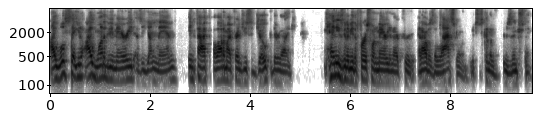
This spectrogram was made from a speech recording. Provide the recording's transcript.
I will say, you know, I wanted to be married as a young man in fact, a lot of my friends used to joke. They're like, Kenny's going to be the first one married in our crew, and I was the last one, which is kind of it was interesting.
